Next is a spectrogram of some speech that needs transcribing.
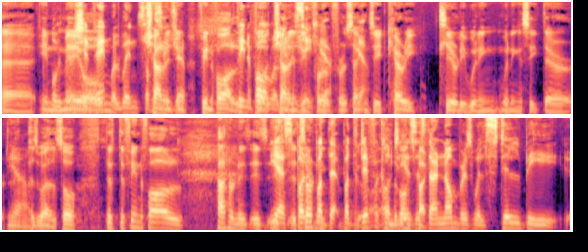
Uh, in Oh, Mayo, Sinn Féin will win some seat, challenging yeah. Fianna Fáil, Fianna Fáil so will win a challenging seat, for, yeah, for a second yeah. seat. Kerry clearly winning winning a seat there Yeah. as well. So the, the Fianna Fáil pattern is, is Yes, it's, it's but but the, but the difficulty bounce is, is their numbers will still be.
